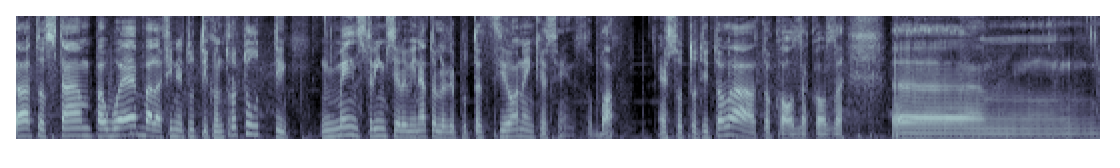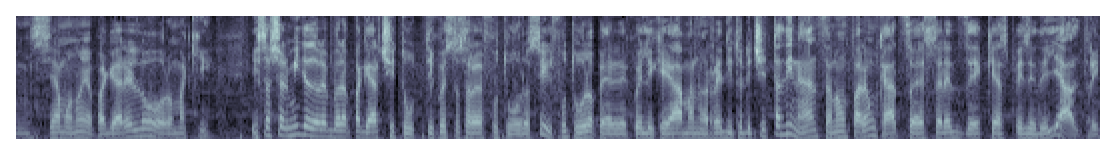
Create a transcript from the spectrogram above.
Stato stampa web, alla fine tutti contro tutti. Il mainstream si è rovinato la reputazione, in che senso? Boh. È sottotitolato, cosa, cosa. Ehm, siamo noi a pagare loro, ma chi? I social media dovrebbero pagarci tutti, questo sarà il futuro. Sì, il futuro per quelli che amano il reddito di cittadinanza, non fare un cazzo e essere zecche a spese degli altri.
